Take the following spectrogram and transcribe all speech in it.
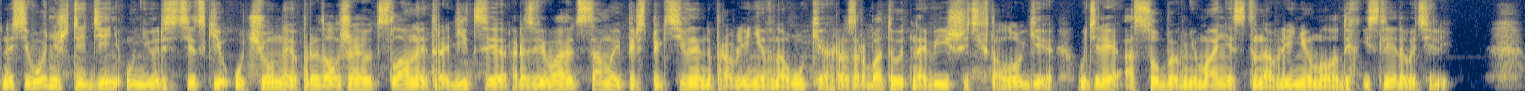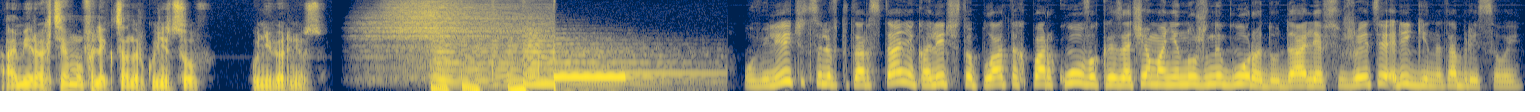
На сегодняшний день университетские ученые продолжают славные традиции, развивают самые перспективные направления в науке, разрабатывают новейшие технологии, уделяя особое внимание становлению молодых исследователей. Амир Ахтямов, Александр Кузнецов, Univer News. Увеличится ли в Татарстане количество платных парковок и зачем они нужны городу? Далее в сюжете Регины Табрисовой.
